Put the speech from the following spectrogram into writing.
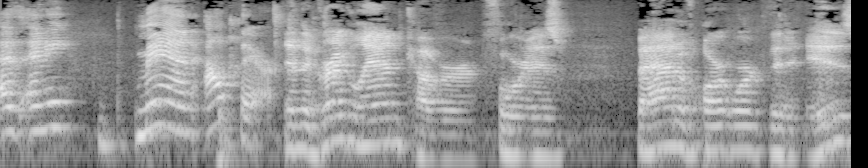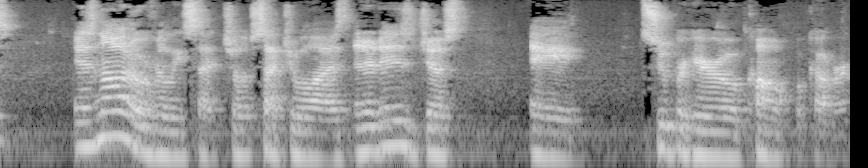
as any man out there. And the Greg Land cover, for as bad of artwork that it is, is not overly sexual, sexualized, and it is just a superhero comic book cover.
